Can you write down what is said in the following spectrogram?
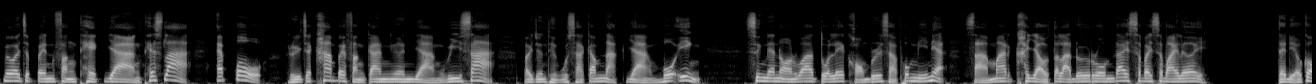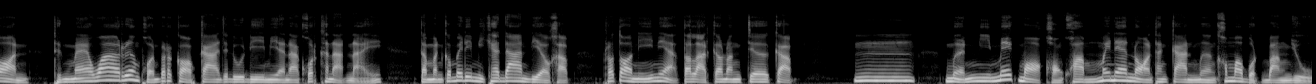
ไม่ว่าจะเป็นฝั่งเทคอย่าง Tesla Apple หรือจะข้ามไปฝั่งการเงินอย่าง Visa ไปจนถึงอุตสาหกรรมหนักอย่าง Boeing ซึ่งแน่นอนว่าตัวเลขของบริษัทพวกนี้เนี่ยสามารถเขย่าตลาดโดยรวมได้สบายๆเลย แต่เดี๋ยวก่อนถึงแม้ว่าเรื่องผลประกอบการจะดูดีมีอนาคตขนาดไหน แต่มันก็ไม่ได้มีแค่ด้านเดียวครับ เพราะตอนนี้เนี่ยตลาดกำลังเจอกับ อืม เหมือนมีเมฆหมอกของความไม่แน่นอนทางการเมืองเข้ามาบดบังอยู่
